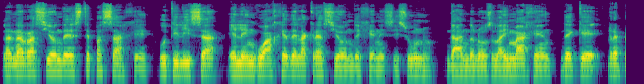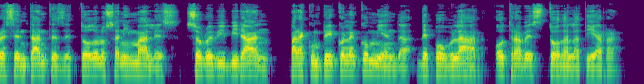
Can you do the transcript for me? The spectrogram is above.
La narración de este pasaje utiliza el lenguaje de la creación de Génesis 1, dándonos la imagen de que representantes de todos los animales sobrevivirán para cumplir con la encomienda de poblar otra vez toda la tierra.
